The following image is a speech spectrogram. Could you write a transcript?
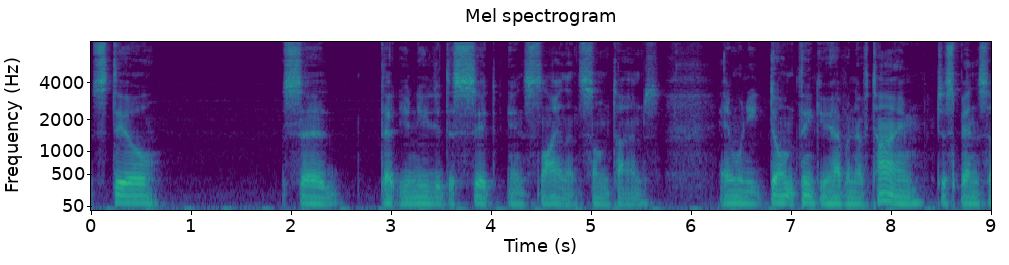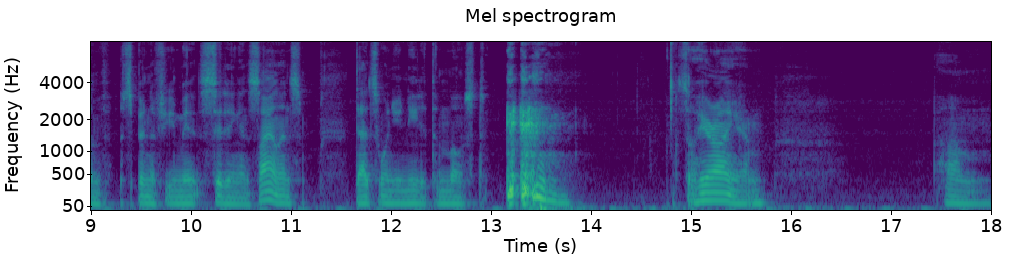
still said that you needed to sit in silence sometimes. And when you don't think you have enough time to spend some spend a few minutes sitting in silence, that's when you need it the most. so here I am. Um,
